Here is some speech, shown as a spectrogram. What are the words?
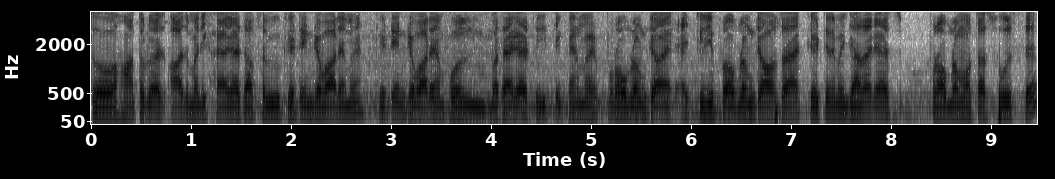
तो हाँ तो आज मैं दिखाया गया आप सभी को केटेन के बारे में। केटेन के बारे में फुल बताया गया कि चिकन में प्रॉब्लम क्या है एक्चुअली प्रॉब्लम क्या होता है। केटेन में ज़्यादा गैस प्रॉब्लम होता है सूज से।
